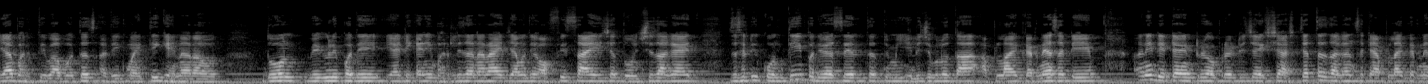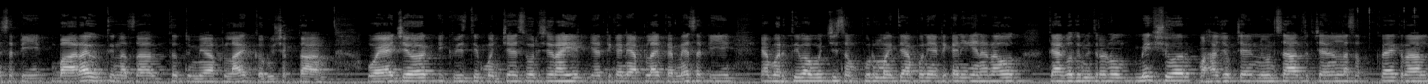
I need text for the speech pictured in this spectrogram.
या भरतीबाबतच अधिक माहिती घेणार आहोत. दोन वेगवेगळी पदे या ठिकाणी भरली जाणार आहेत ज्यामध्ये ऑफिस आहे याच्या दोनशे जागा आहेत. ज्यासाठी कोणतीही पदवी असेल तर तुम्ही एलिजिबल होता अप्लाय करण्यासाठी आणि डेटा एंट्री ऑपरेटरच्या एकशे अठ्याहत्तर जागांसाठी अप्लाय करण्यासाठी बारा उत्तीर्ण असाल तर तुम्ही अप्लाय करू शकता. वयाची अट एकवीस ते पंचेचाळीस वर्ष राहील. या ठिकाणी अप्लाय करण्यासाठी या भरतीबाबतची संपूर्ण माहिती आपण या ठिकाणी घेणार आहोत. त्या अगोदर मित्रांनो मेक शुअर महाजॉब चॅनल नवीन असाल तर चॅनलला सबस्क्राईब कराल.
